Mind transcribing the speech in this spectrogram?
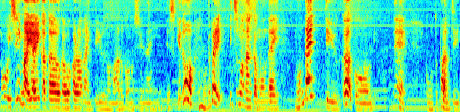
多いし、まあ、やり方がわからないっていうのもあるかもしれないんですけどうん。やっぱりいつもなんか問題問題っていうかこうねオートパンチ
